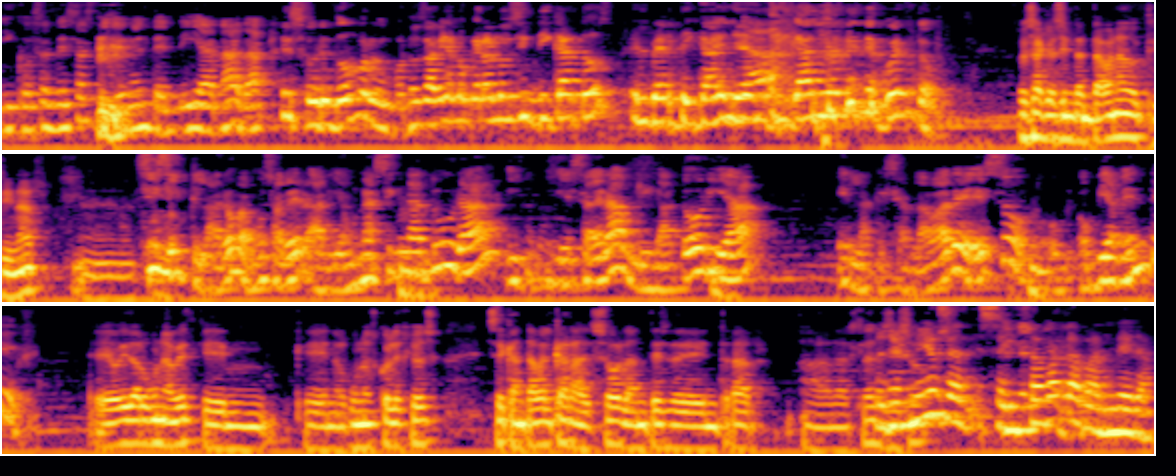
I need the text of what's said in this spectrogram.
y cosas de esas que yo no entendía nada, sobre todo porque como no sabía lo que eran los sindicatos, El vertical el ya. vertical ya ni te cuento. O sea, que os intentaban adoctrinar. eh, el Sí, sí, claro, vamos a ver, había una asignatura y, y esa era obligatoria en la que se hablaba de eso, ob- obviamente. He oído alguna vez que, que en algunos colegios se cantaba el cara al sol antes de entrar a las clases. Pues en el mío se, se el izaba la bandera,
